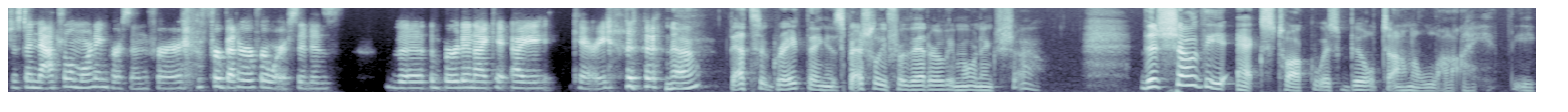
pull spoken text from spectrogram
just a natural morning person for for better or for worse. It is the the burden I ca- I carry. no, that's a great thing, especially for that early morning show. The show, The Ex Talk, was built on a lie. The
